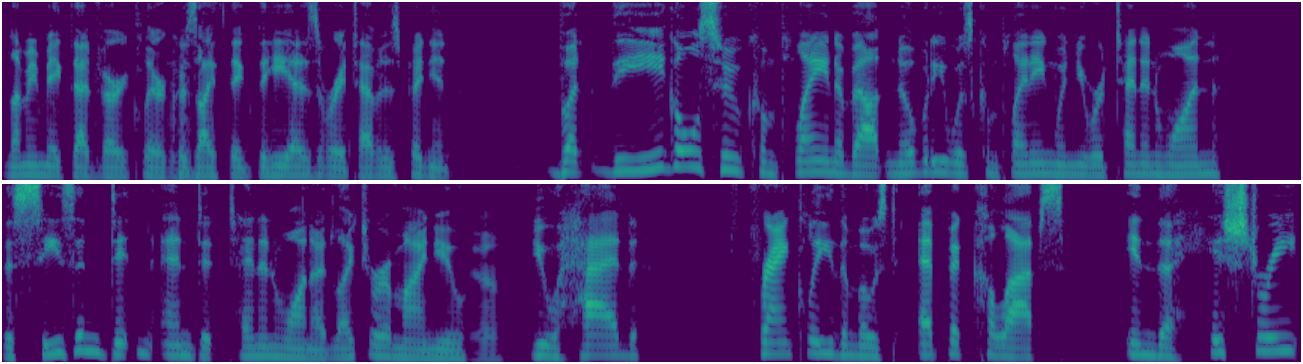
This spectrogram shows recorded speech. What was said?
Let me make that very clear because I think that he has a right to have his opinion. But the Eagles who complain about nobody was complaining when you were ten and one, the season didn't end at ten and one. I'd like to remind you, Yeah. you had, frankly, the most epic collapse in the history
